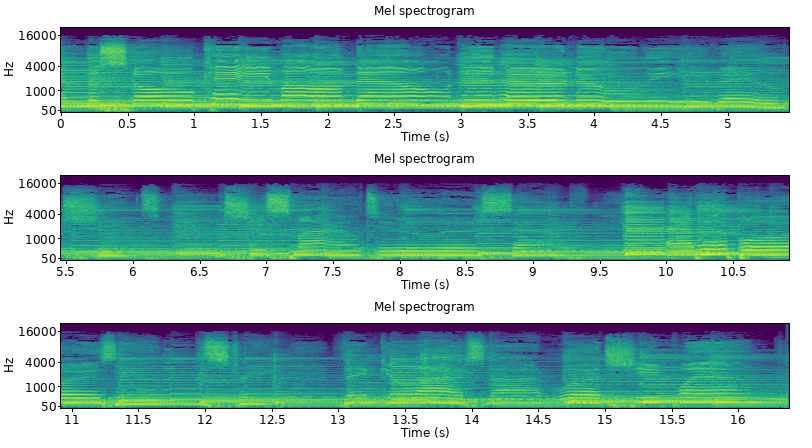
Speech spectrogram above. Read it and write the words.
And the snow came on down in her newly veiled sheets. And she smiled to herself at her boys in the street, thinking life's not what she planned,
